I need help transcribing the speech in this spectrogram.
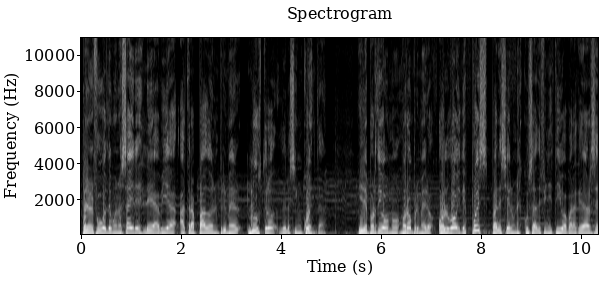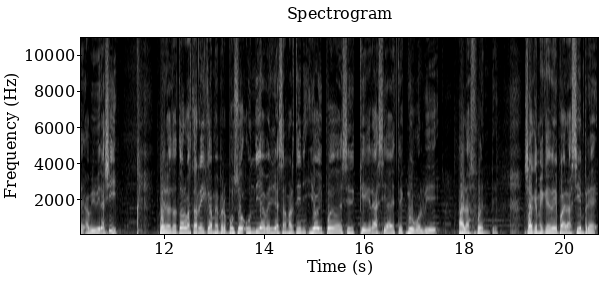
pero el fútbol de Buenos Aires le había atrapado en el primer lustro de los 50. Y Deportivo Mo- Morón primero, Olboy después parecían una excusa definitiva para quedarse a vivir allí. Pero el doctor Bastarrica me propuso un día venir a San Martín y hoy puedo decir que gracias a este club volví a las fuentes. Ya que me quedé para siempre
